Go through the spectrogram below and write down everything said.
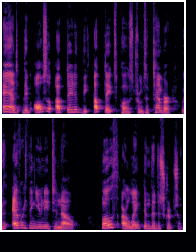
And they've also updated the updates post from September with everything you need to know. Both are linked in the description.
